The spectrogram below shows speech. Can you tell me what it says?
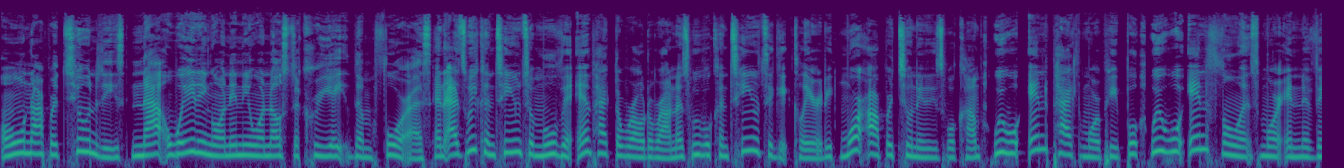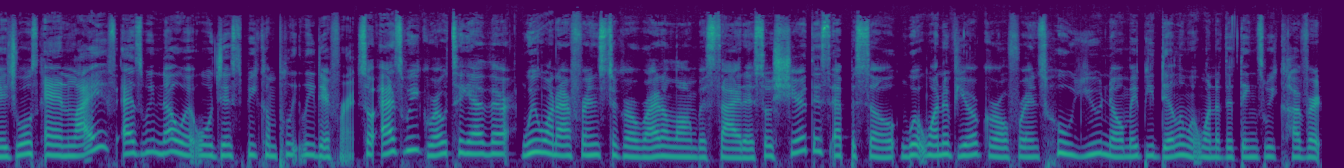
own opportunities, not waiting on anyone else to create them for us. And as we continue to move and impact the world around us, we will continue to get clarity. More opportunities will come. We will impact more people. We will influence more individuals. And life as we know it will just be completely different. So as we grow together, we want our friends to grow right along beside us. So share this episode with one of your girlfriends who you know may be dealing with one of the things we covered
